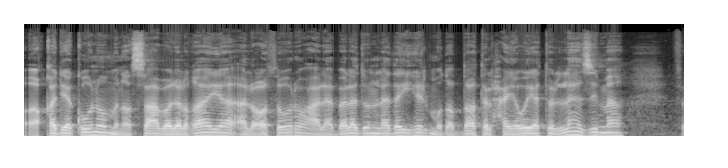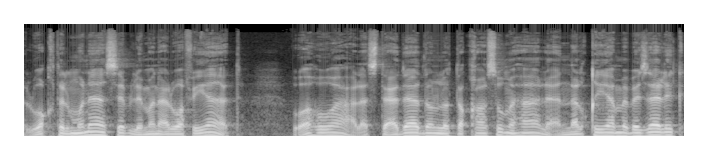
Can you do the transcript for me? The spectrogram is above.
وقد يكون من الصعب للغاية العثور على بلد لديه المضادات الحيوية اللازمة في الوقت المناسب لمنع الوفيات وهو على استعداد لتقاسمها لأن القيام بذلك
